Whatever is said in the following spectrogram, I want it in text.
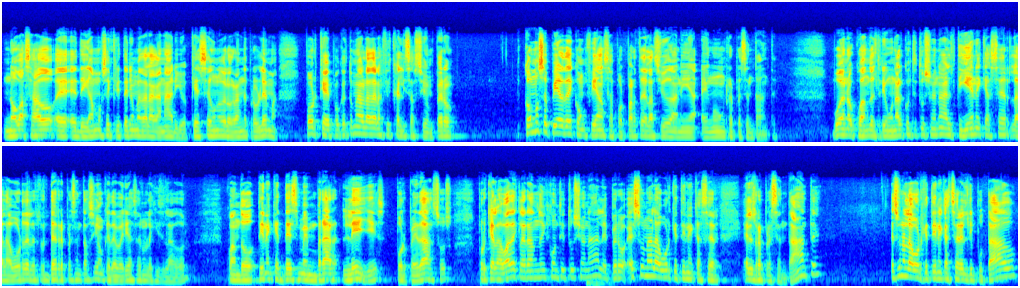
no basado, eh, eh, digamos, en criterio medalaganario, que ese es uno de los grandes problemas. ¿Por qué? Porque tú me hablas de la fiscalización, pero ¿cómo se pierde confianza por parte de la ciudadanía en un representante? Bueno, cuando el Tribunal Constitucional tiene que hacer la labor de representación que debería hacer un legislador cuando tiene que desmembrar leyes por pedazos, porque las va declarando inconstitucionales, pero es una labor que tiene que hacer el representante, es una labor que tiene que hacer el diputado,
